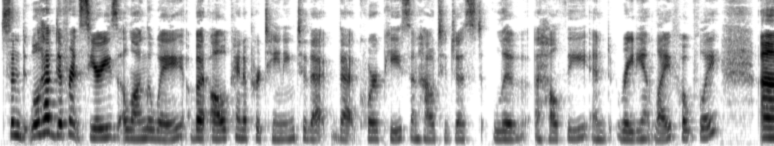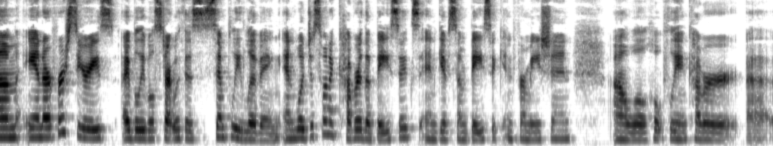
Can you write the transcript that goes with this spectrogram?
some we'll have different series along the way, but all kind of pertaining to that that core piece and how to just live a healthy and radiant life, hopefully. Um, and our first series, I believe, we'll start with is simply living, and we'll just want to cover the basics and give some basic information. Uh, we'll hopefully uncover. Uh,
